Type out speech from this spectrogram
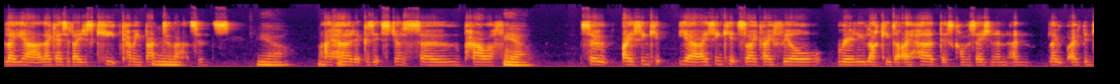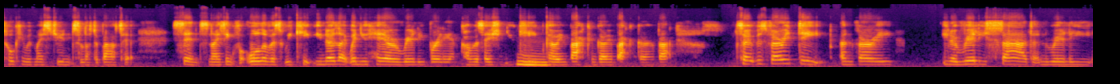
like yeah like i said i just keep coming back mm. to that since yeah. I heard it because it's just so powerful. Yeah. So i think it yeah i think it's like i feel really lucky that i heard this conversation and, and like i've been talking with my students a lot about it since and i think for all of us we keep you know like when you hear a really brilliant conversation you keep mm. going back and going back and going back so it was very deep and very you know really sad and really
